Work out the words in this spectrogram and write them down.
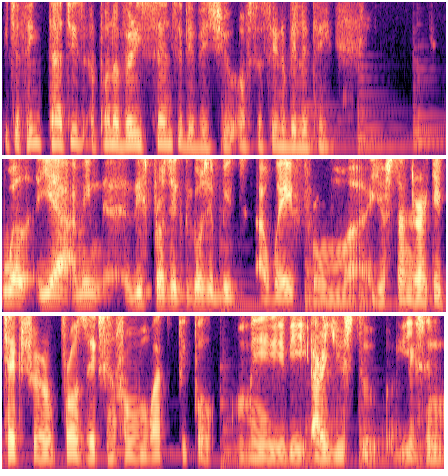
which I think touches upon a very sensitive issue of sustainability? Well, yeah, I mean, this project goes a bit away from uh, your standard architectural projects and from what people maybe are used to listen.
